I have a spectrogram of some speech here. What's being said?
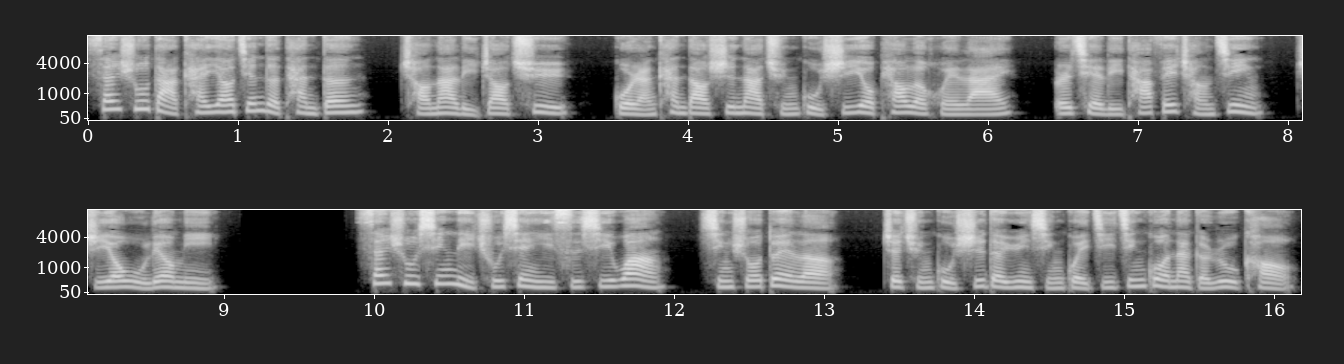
三叔打开腰间的探灯，朝那里照去，果然看到是那群古尸又飘了回来，而且离他非常近，只有五六米。三叔心里出现一丝希望，心说：“对了，这群古尸的运行轨迹经过那个入口。”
